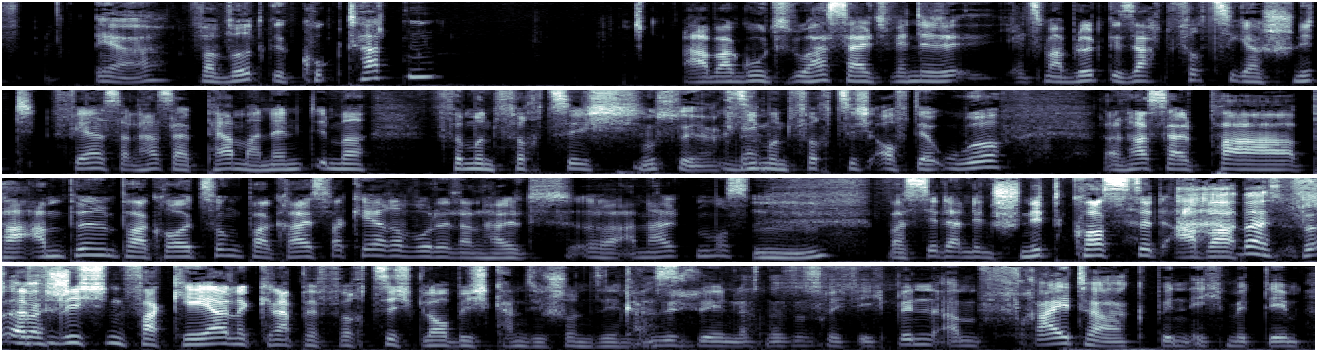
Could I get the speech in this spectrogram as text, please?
ja. verwirrt geguckt hatten. Aber gut, du hast halt, wenn du jetzt mal blöd gesagt 40er Schnitt fährst, dann hast du halt permanent immer 45, Musst du ja, klar. 47 auf der Uhr. Dann hast du halt paar, paar Ampeln, paar Kreuzungen, paar Kreisverkehre, wo du dann halt äh, anhalten musst, was dir dann den Schnitt kostet. Aber, Mhm. Aber für aber- öffentlichen Verkehr eine knappe 40, glaube ich, kann sie schon sehen Kann lassen. sich sehen lassen, das ist richtig. Ich bin am Freitag, bin ich mit dem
